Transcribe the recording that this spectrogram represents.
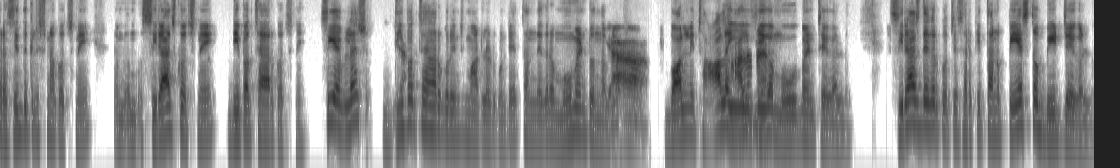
ప్రసిద్ధ్ కృష్ణకి వచ్చినాయి సిరాజ్కి వచ్చినాయి దీపక్ చహర్కి వచ్చినాయి. సి అభిలాష్ దీపక్ చహర్ గురించి మాట్లాడుకుంటే తన దగ్గర మూమెంట్ ఉంది బాల్ని చాలా ఈజీగా మూవ్మెంట్ చేయగలడు. సిరాజ్ దగ్గరకు వచ్చేసరికి తను పేస్తో బీట్ చేయగలడు.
